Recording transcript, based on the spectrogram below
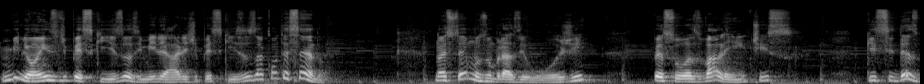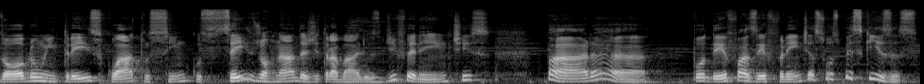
milhões de pesquisas e milhares de pesquisas acontecendo. Nós temos no Brasil hoje pessoas valentes que se desdobram em 3, 4, 5, 6 jornadas de trabalhos diferentes para poder fazer frente às suas pesquisas.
